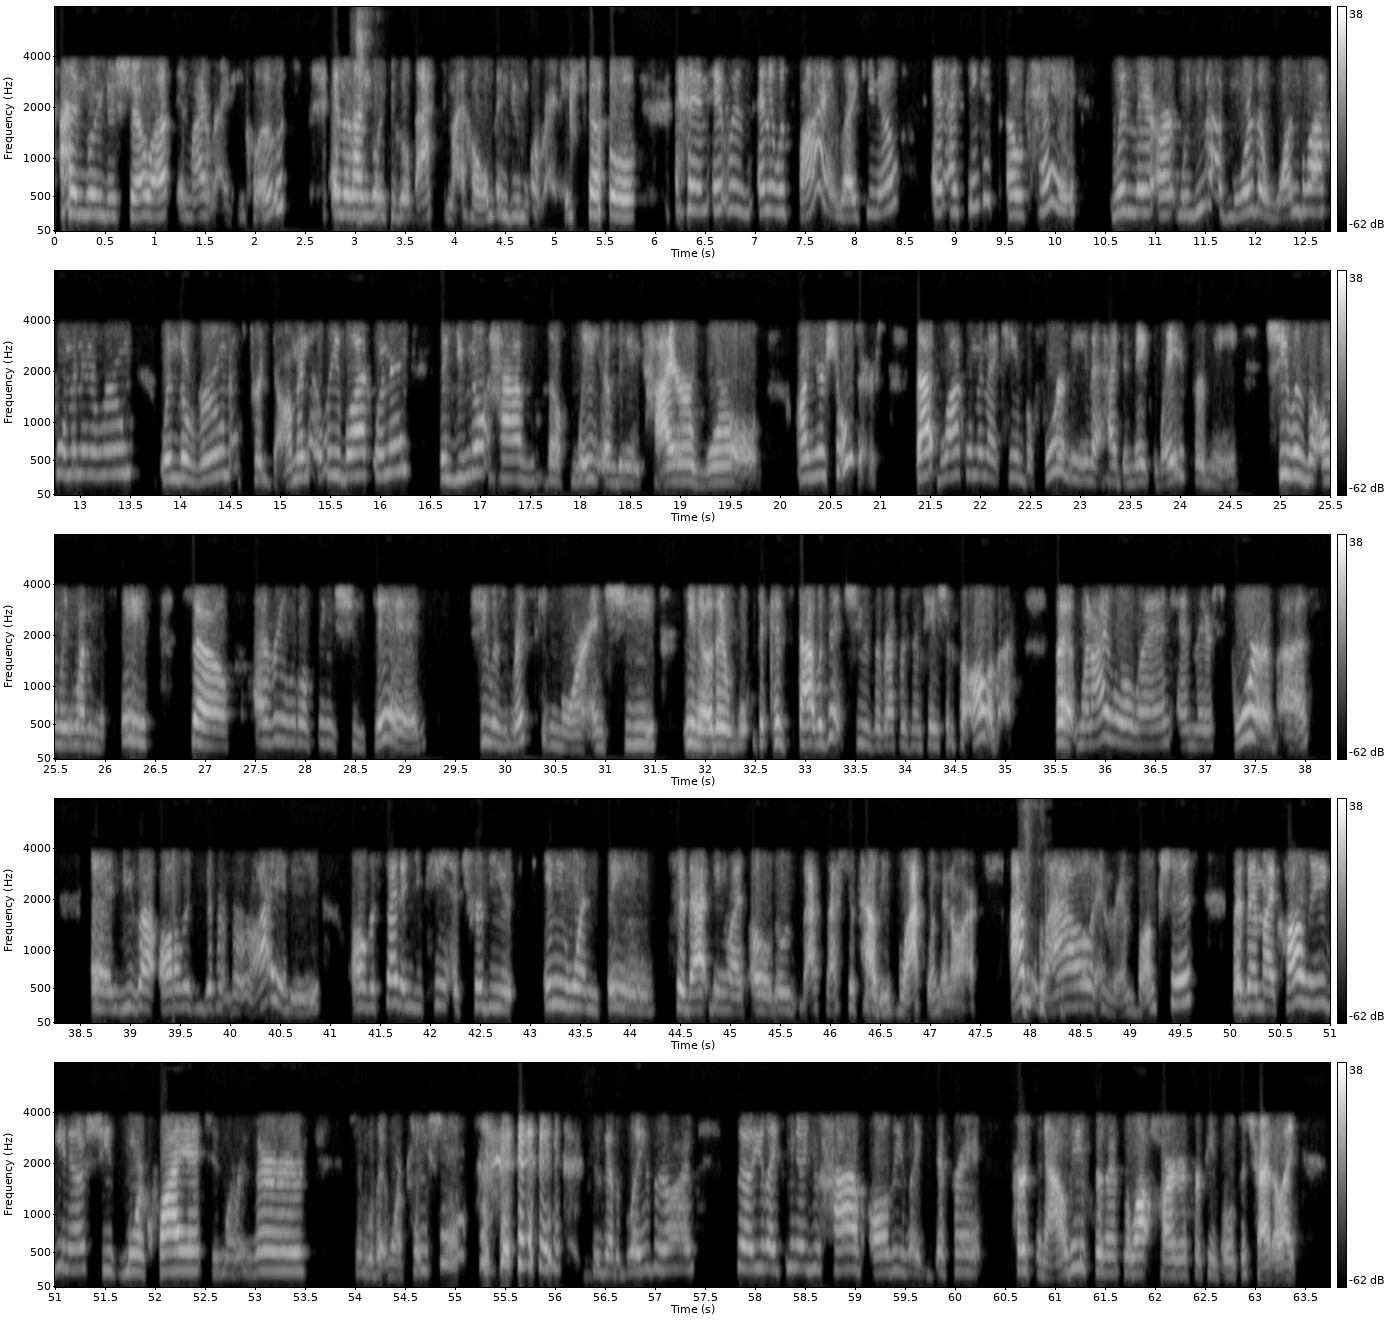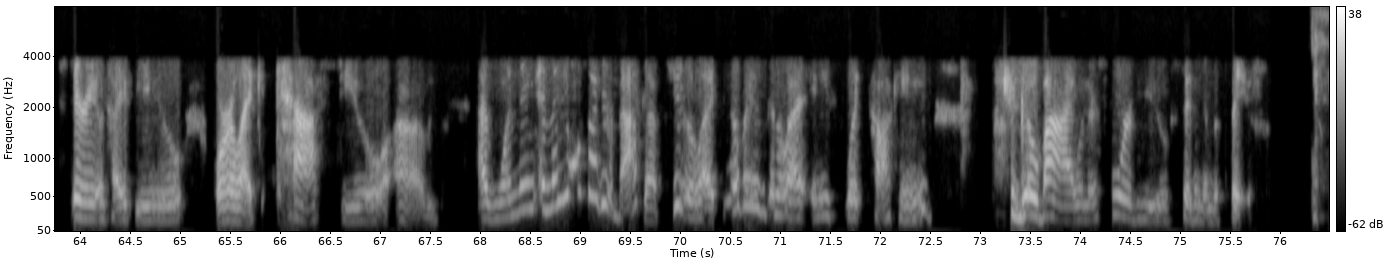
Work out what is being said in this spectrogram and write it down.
I'm going to show up in my writing clothes and then I'm going to go back to my home and do more writing. So and it was and it was fine. Like, you know, and I think it's okay when there are when you have more than one black woman in a room, when the room is predominantly black women, that you don't have the weight of the entire world on your shoulders. That black woman that came before me that had to make way for me, she was the only one in the space. So every little thing she did, she was risking more and she, you know, there because that was it. She was the representation for all of us. But when I roll in and there's four of us and you got all this different variety, all of a sudden you can't attribute any one thing to that being like, oh, those that's that's just how these black women are. I'm loud and rambunctious, but then my colleague, you know, she's more quiet, she's more reserved, she's a little bit more patient. she's got a blazer on. So you like, you know, you have all these like different personalities, so that's a lot harder for people to try to like stereotype you or like cast you um as one thing. And then you also have your backup too. Like nobody's gonna let any slick talking go by when there's four of you sitting in the space.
